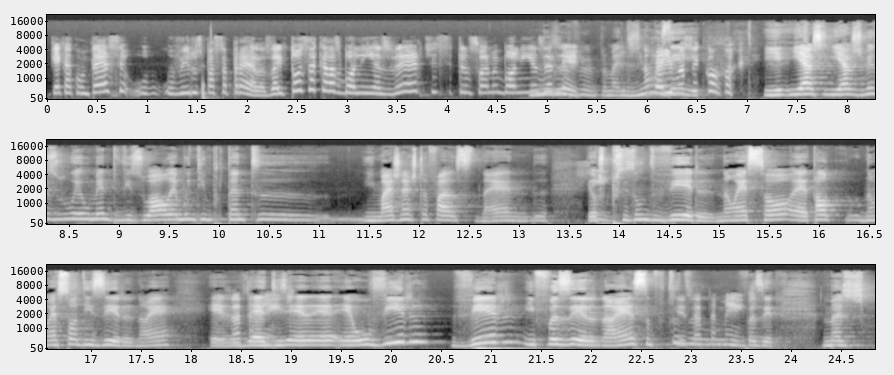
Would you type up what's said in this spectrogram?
o que, que acontece? O, o vírus passa para elas. Aí todas aquelas bolinhas verdes se transformam em bolinhas vermelhas. Não, mas e aí você coloca... E, e, às, e às vezes o elemento visual é muito importante, e mais nesta fase, não é? Eles precisam de ver, não é só, é tal, não é só dizer, não é? É, é, é, é, ouvir, ver e fazer, não é? Sobretudo Exatamente. fazer. Mas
